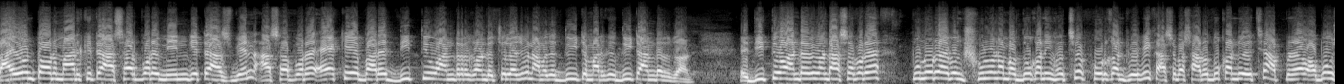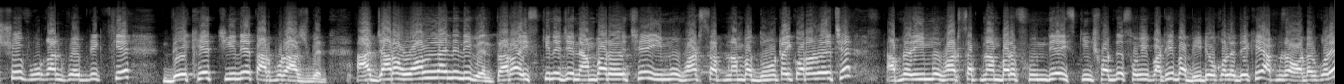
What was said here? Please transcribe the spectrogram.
লায়ন টাওয়ার মার্কেটে আসার পরে মেন গেটে আসবেন আসার পরে একেবারে দ্বিতীয় আন্ডারগ্রাউন্ডে চলে আসবেন। আমাদের দুইটা মার্কেট দুইটা আন্ডারগ্রাউন্ড এই দ্বিতীয় আন্ডারগ্রাউন্ড আসার পরে পনেরো এবং ষোলো নম্বর দোকানই হচ্ছে ফোরকান ফেব্রিক আশেপাশে আরও দোকান রয়েছে, আপনারা অবশ্যই ফোরকান ফেব্রিককে দেখে, চিনে তারপর আসবেন। আর যারা অনলাইনে নেবেন, তারা স্ক্রিনে যে নাম্বার রয়েছে, ইমো হোয়াটসঅ্যাপ নাম্বার দুটোটাই করা রয়েছে। আপনার ইমো হোয়াটসঅ্যাপ নাম্বারে ফোন দিয়ে স্ক্রিনশট দিয়ে ছবি পাঠিয়ে বা ভিডিও কলে দেখে আপনারা অর্ডার করে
